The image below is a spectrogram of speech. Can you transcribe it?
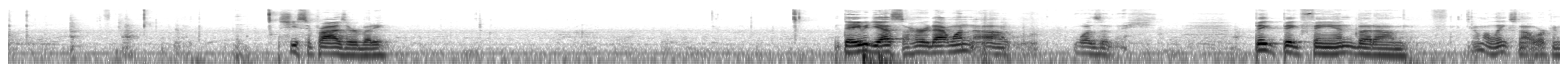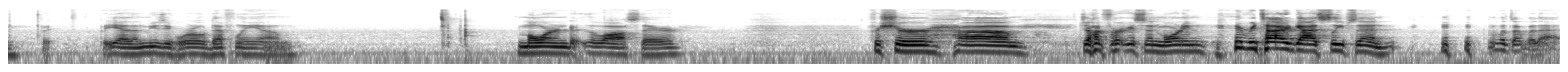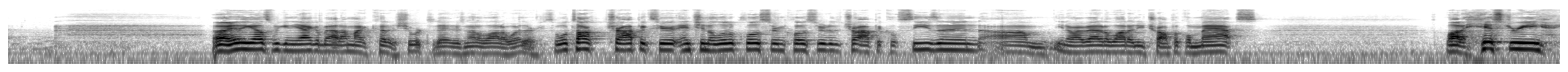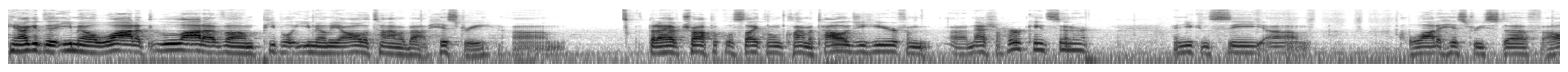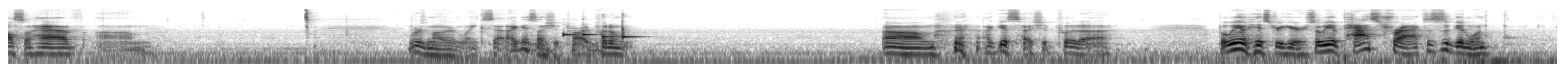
she surprised everybody. David, yes, I heard that one. Uh, wasn't a big, big fan, but um, oh, my link's not working. But, but yeah, the music world definitely um, mourned the loss there for sure. Um, John Ferguson, morning. Retired guy sleeps in. What's up with that? Uh, anything else we can yak about? I might cut it short today. There's not a lot of weather. So we'll talk tropics here, inching a little closer and closer to the tropical season. Um, you know, I've added a lot of new tropical maps, a lot of history. You know, I get to email a lot of lot of um, people email me all the time about history. Um, but I have tropical cyclone climatology here from uh, National Hurricane Center, and you can see um, a lot of history stuff. I also have um, where's my other links at? I guess I should probably put them. Um, I guess I should put uh, but we have history here. So we have past tracks. This is a good one.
